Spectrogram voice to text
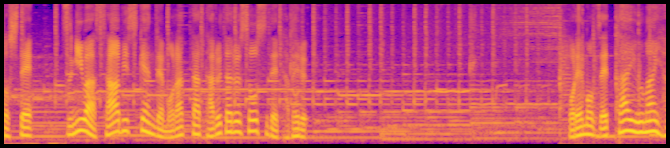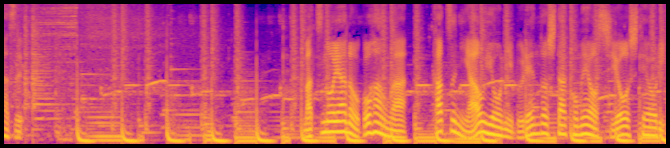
そして次はサービス券でもらったタルタルソースで食べる。これも絶対うまいはず。松野屋のご飯はカツに合うようにブレンドした米を使用しており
